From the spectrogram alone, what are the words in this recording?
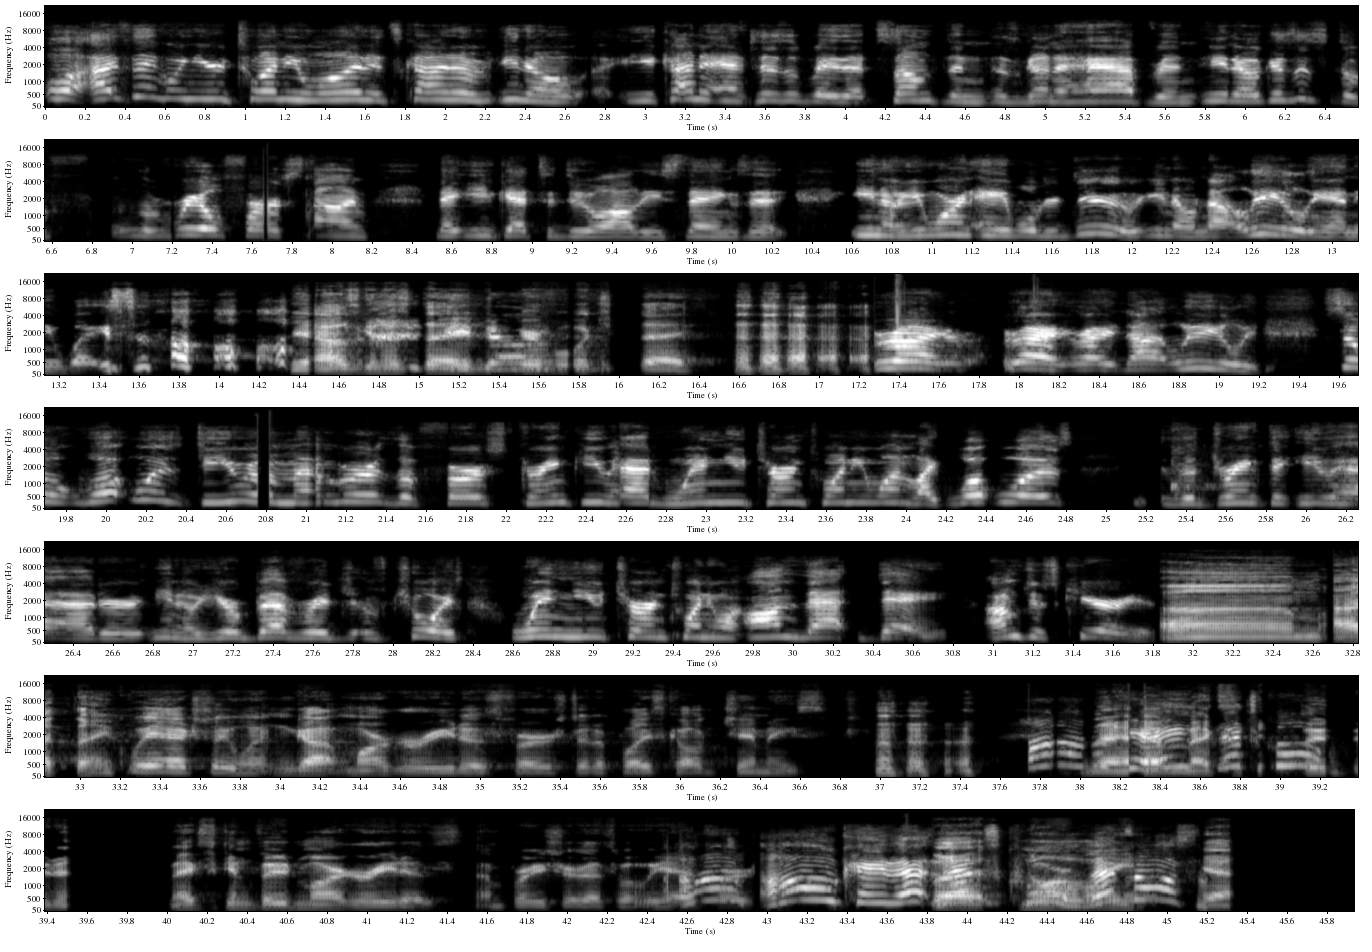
Well, I think when you're 21, it's kind of, you know, uh, you kind of anticipate that something is going to happen, you know, because it's the the real first time that you get to do all these things that you know you weren't able to do, you know, not legally anyway. So Yeah, I was gonna say, be know, careful what you say. right, right, right, not legally. So what was do you remember the first drink you had when you turned 21? Like what was the drink that you had or you know your beverage of choice when you turned 21 on that day? I'm just curious. Um, I think we actually went and got margaritas first at a place called Chimy's. Oh, okay, that's cool. food Mexican food margaritas. I'm pretty sure that's what we had Oh, first. oh, okay, that that's cool. That's awesome. yeah,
